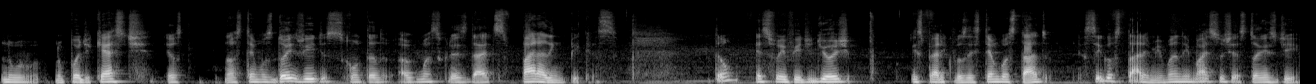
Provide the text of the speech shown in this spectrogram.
no, no podcast eu, nós temos dois vídeos contando algumas curiosidades paralímpicas. Então, esse foi o vídeo de hoje. Espero que vocês tenham gostado. Se gostarem, me mandem mais sugestões de,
